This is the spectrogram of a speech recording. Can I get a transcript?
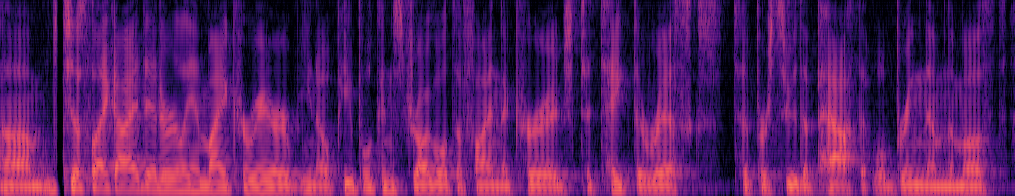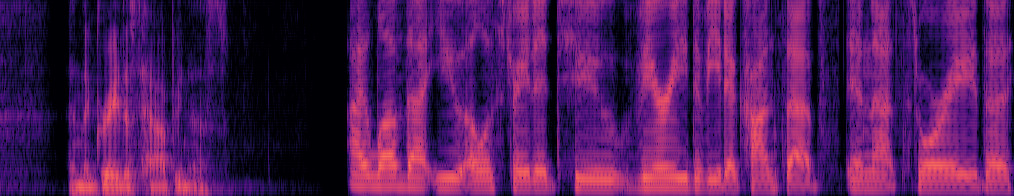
Um, just like I did early in my career, you know, people can struggle to find the courage to take the risks to pursue the path that will bring them the most and the greatest happiness. I love that you illustrated two very DaVita concepts in that story. The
